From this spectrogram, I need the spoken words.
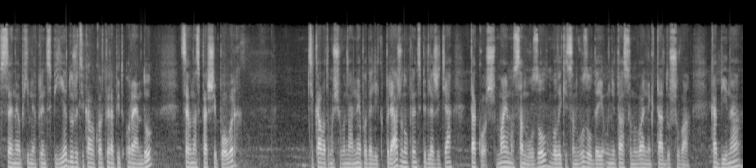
Все необхідне, в принципі, є. Дуже цікава квартира під оренду. Це в нас перший поверх. Цікава, тому що вона неподалік пляжу. Ну, в принципі, для життя також. Маємо санвузол, великий санвузол, де є унітаз, умивальник та душова кабіна.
